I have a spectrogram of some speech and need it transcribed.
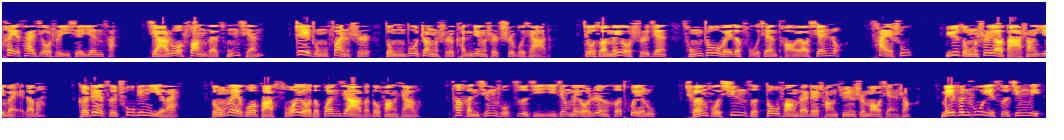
配菜就是一些腌菜。假若放在从前，这种饭食，董部正使肯定是吃不下的。就算没有时间从周围的府县讨要鲜肉、菜蔬。于总是要打上一尾的吧？可这次出兵以来，董卫国把所有的官架子都放下了。他很清楚自己已经没有任何退路，全副心思都放在这场军事冒险上，没分出一丝精力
